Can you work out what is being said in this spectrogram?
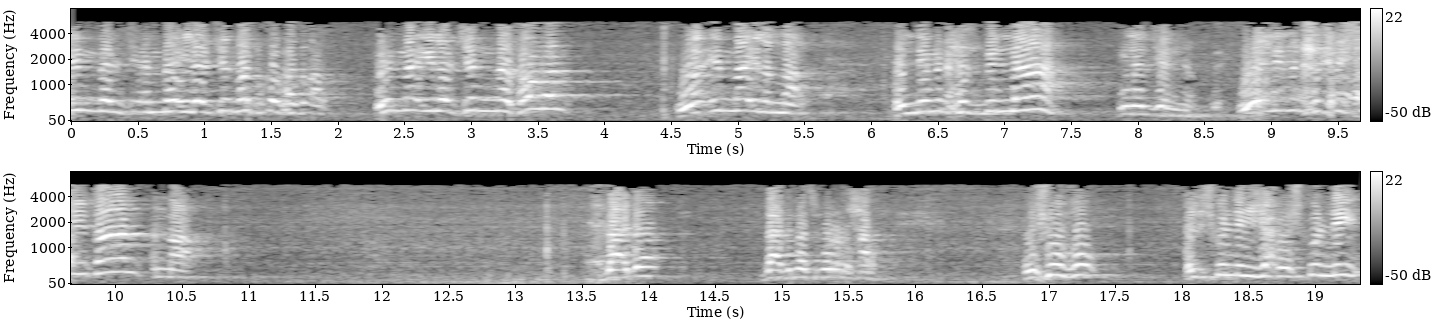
إما, إما إلى الجنة تبقى في هذه الأرض. إما إلى الجنة فورا وإما إلى النار. اللي من حزب الله إلى الجنة واللي من حزب الشيطان النار. بعد بعد ما تمر الحرب. نشوفوا شكون اللي نجح وشكون اللي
